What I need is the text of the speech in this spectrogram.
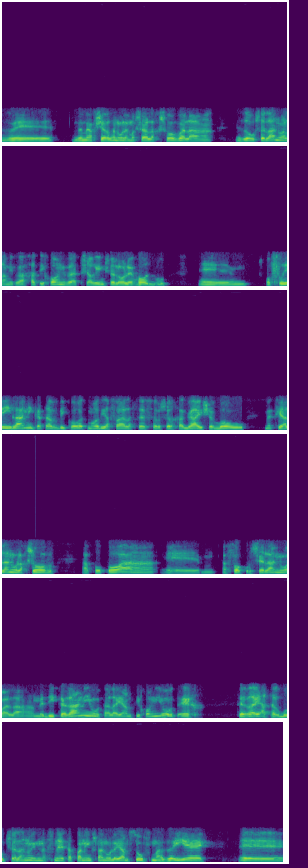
וזה מאפשר לנו למשל לחשוב על ה... האזור שלנו, על המזרח התיכון והקשרים שלו להודו. אה, עופרי אילני כתב ביקורת מאוד יפה על הספר של חגי, שבו הוא מציע לנו לחשוב, אפרופו אה, הפוקוס שלנו על המדיטרניות, על הים תיכוניות, איך תראה התרבות שלנו אם נפנה את הפנים שלנו לים סוף, מה זה יהיה, אה,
